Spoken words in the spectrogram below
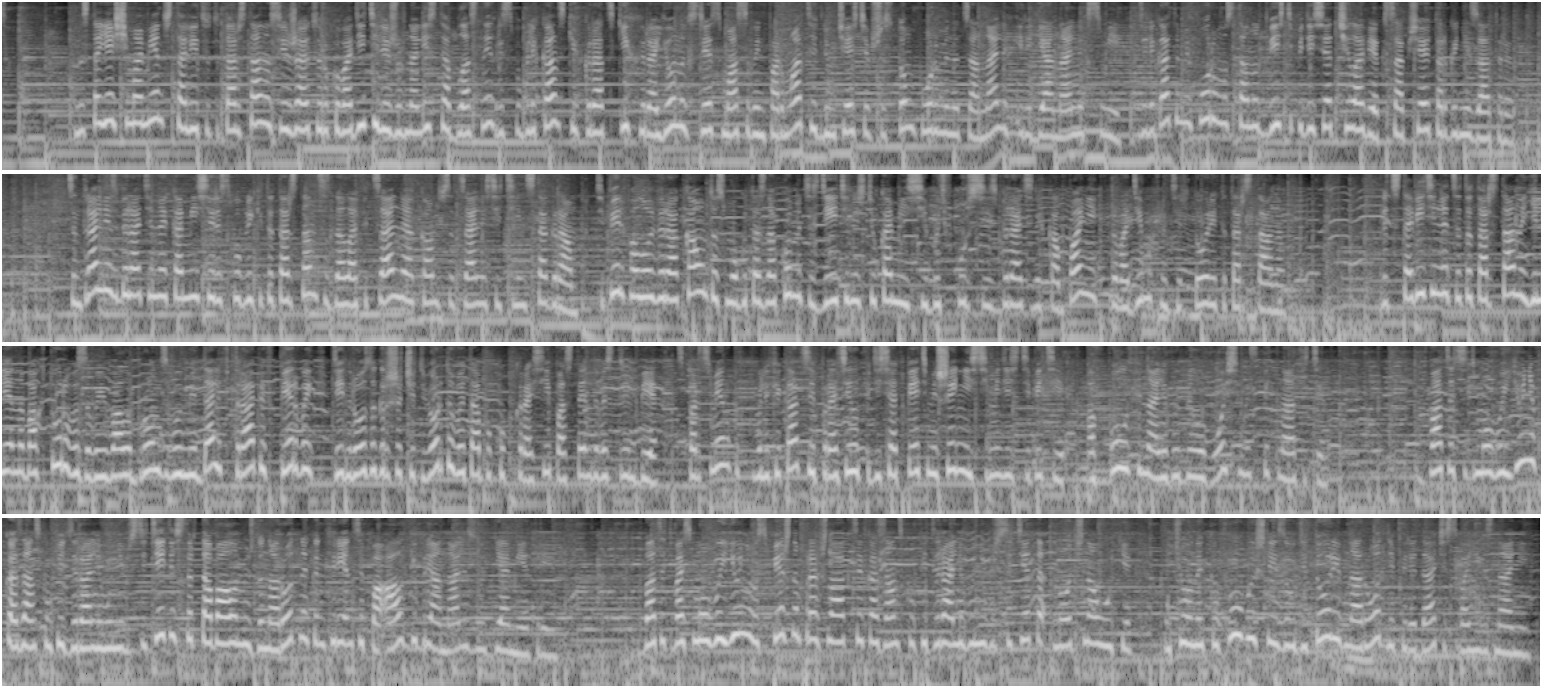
В настоящий момент в столицу Татарстана съезжаются руководители и журналисты областных, республиканских, городских и районных средств массовой информации для участия в шестом форуме национальных и региональных СМИ. Делегатами форума станут 250 человек, сообщают организаторы. Центральная избирательная комиссия Республики Татарстан создала официальный аккаунт в социальной сети Инстаграм. Теперь фолловеры аккаунта смогут ознакомиться с деятельностью комиссии, быть в курсе избирательных кампаний, проводимых на территории Татарстана. Представительница Татарстана Елена Вахтурова завоевала бронзовую медаль в трапе в первый день розыгрыша четвертого этапа Кубка России по стендовой стрельбе. Спортсменка в квалификации поразила 55 мишеней из 75, а в полуфинале выбила 8 из 15. 27 июня в Казанском федеральном университете стартовала международная конференция по алгебре, анализу и геометрии. 28 июня успешно прошла акция Казанского федерального университета «Ночь науки». Ученые КФУ вышли из аудитории в народ для передачи своих знаний.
